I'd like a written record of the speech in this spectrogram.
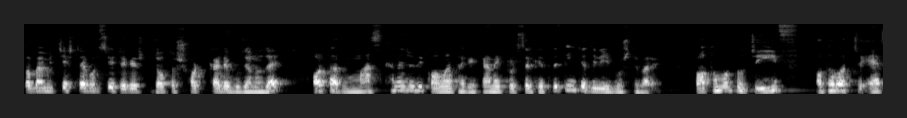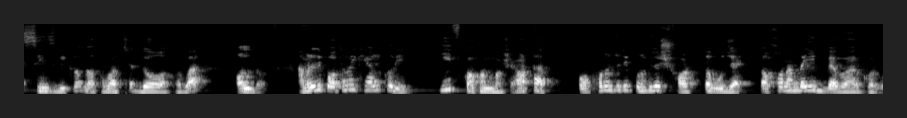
তবে আমি চেষ্টা করছি এটাকে যত শর্টকাটে বোঝানো যায়, অর্থাৎ মাঝখানে যদি কমা থাকে কানেক্টরস এর ক্ষেত্রে তিনটা জিনিস বসতে পারে। প্রথমত হচ্ছে ইফ অথবা হচ্ছে অ্যাজ সিন্স বিকজ অথবা হচ্ছে দো অথবা অল দো আমরা যদি প্রথমে খেয়াল করি ইফ কখন বসে? অর্থাৎ কখনো যদি কোনো কিছু শর্ত বুঝায়, তখন আমরা ইফ ব্যবহার করব।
